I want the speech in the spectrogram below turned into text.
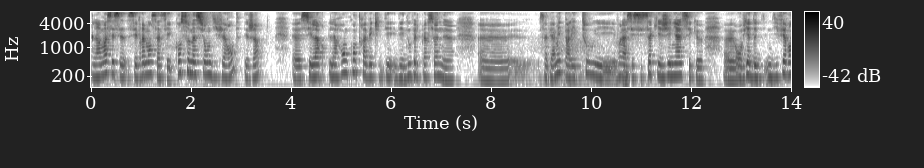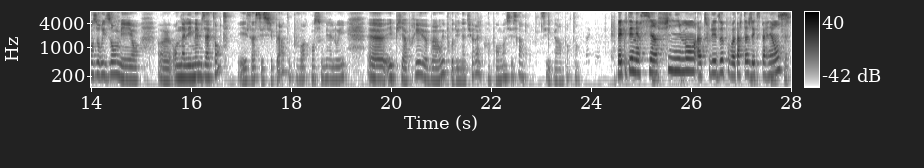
alors moi c'est vraiment ça, c'est consommation différente déjà. Euh, c'est la, la, rencontre avec des, des nouvelles personnes, euh, euh, ça permet de parler de tout et voilà, mm. c'est ça qui est génial, c'est que on vient de différents horizons mais on, on, a les mêmes attentes et ça c'est super de pouvoir consommer l'aloe. et puis après, ben oui, produit naturel quoi. Pour moi c'est ça, c'est hyper important. Bah, écoutez, merci infiniment à tous les deux pour votre partage d'expérience.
